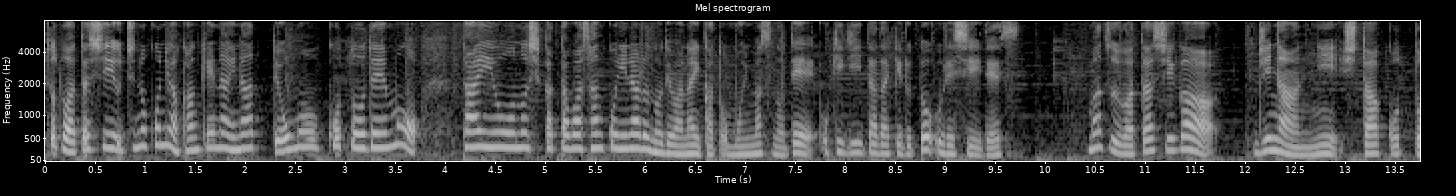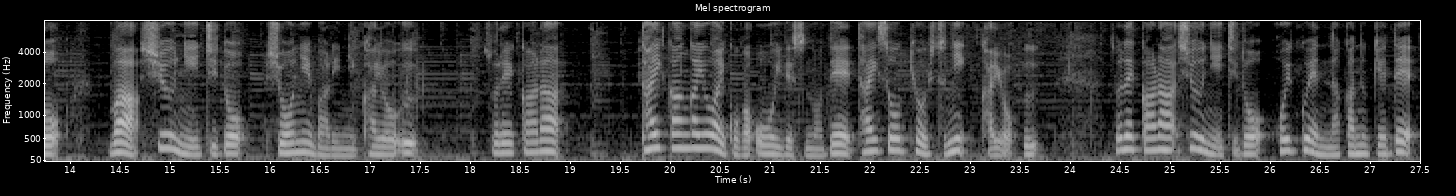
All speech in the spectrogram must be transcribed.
ちょっと私うちの子には関係ないなって思うことでも対応の仕方は参考になるのではないかと思いますのでお聞きいただけると嬉しいです。まず私が次男にしたことは週に一度小児針に通う。それから体幹が弱い子が多いですので体操教室に通う。それから週に一度保育園中抜けで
